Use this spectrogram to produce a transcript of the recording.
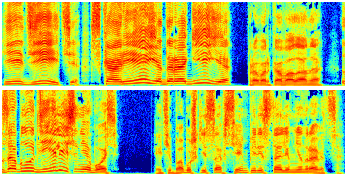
«Идите, скорее, дорогие!» — проворковала она. «Заблудились, небось?» Эти бабушки совсем перестали мне нравиться.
